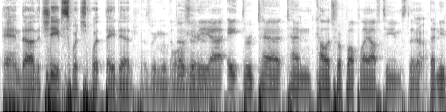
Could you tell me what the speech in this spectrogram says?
and uh, the Chiefs, which what they did as we move But along those are here. the uh, eight through ten, 10 college football playoff teams that, Yeah. that need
